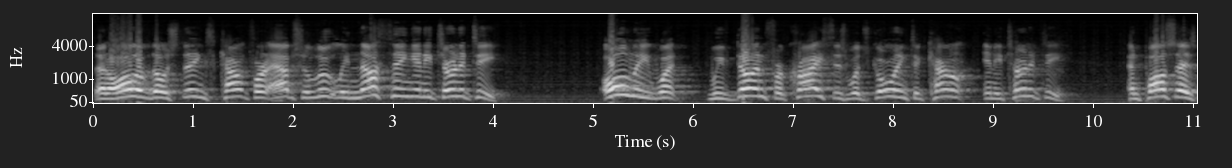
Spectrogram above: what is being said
that all of those things count for absolutely nothing in eternity? Only what we've done for Christ is what's going to count in eternity. And Paul says,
